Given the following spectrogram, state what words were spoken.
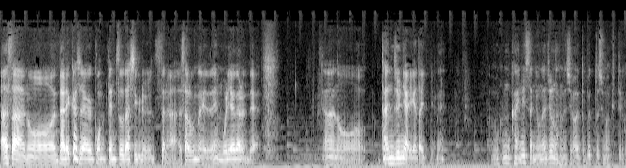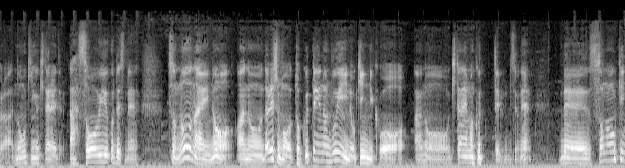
朝あの誰かしらがコンテンツを出してくれるっつったらサロン内でね盛り上がるんであの単純にありがたいっていうね。僕も飼い主さんに同じような話をアウトプットしまくってるから脳筋が鍛えられてるあそういうことですねその脳内のあの誰しも特定の部位の筋肉をあの鍛えまくってるんですよね。でその筋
